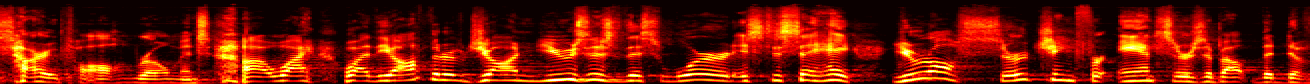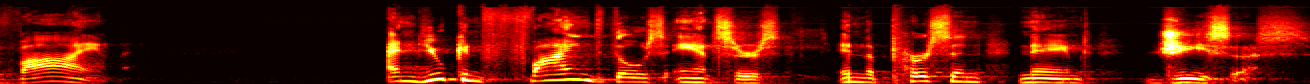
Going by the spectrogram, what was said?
sorry, Paul, Romans, uh, why, why the author of John uses this word is to say, hey, you're all searching for answers about the divine, and you can find those answers in the person named Jesus.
